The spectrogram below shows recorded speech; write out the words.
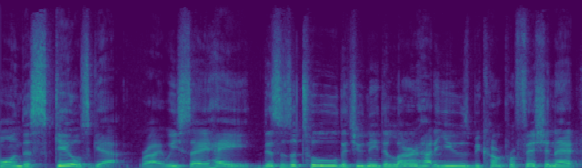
on the skills gap, right? We say, hey, this is a tool that you need to learn how to use, become proficient at.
